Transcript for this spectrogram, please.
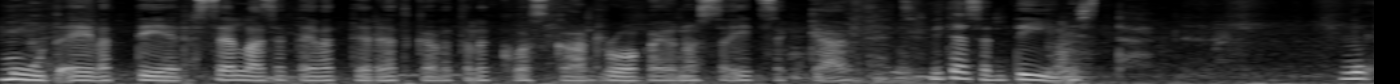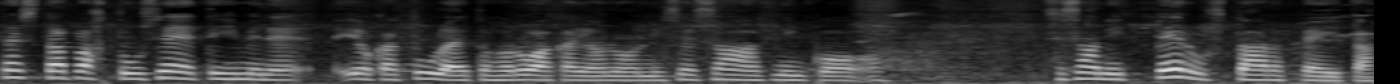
muut eivät tiedä? Sellaiset eivät tiedä, jotka eivät ole koskaan ruokajonossa itse käyneet. Miten sen tiivistää? No tässä tapahtuu se, että ihminen, joka tulee tuohon ruokajonoon, niin se saa, niinku, se saa niitä perustarpeita,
